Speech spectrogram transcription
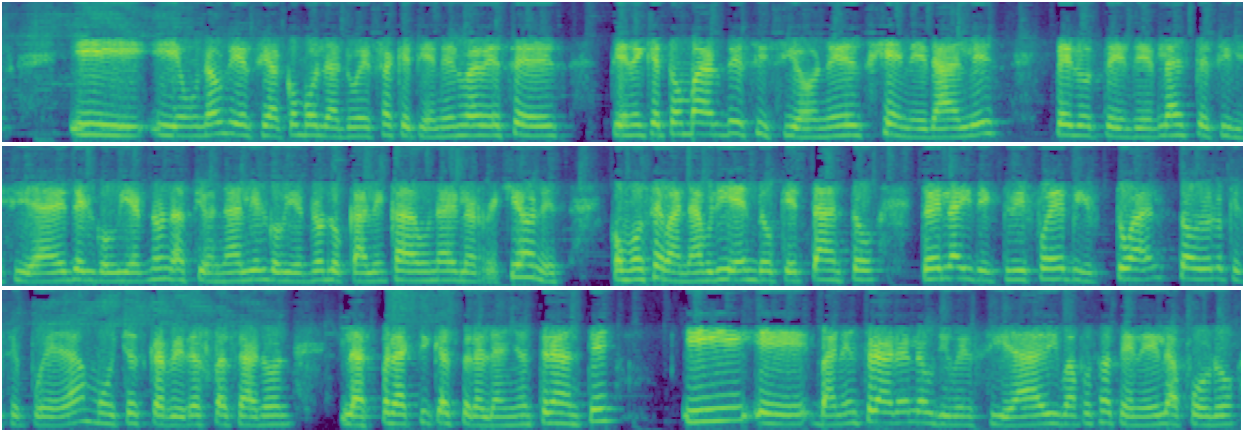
y, y una universidad como la nuestra, que tiene nueve sedes, tiene que tomar decisiones generales, pero tener las especificidades del gobierno nacional y el gobierno local en cada una de las regiones, cómo se van abriendo, qué tanto. Entonces la directriz fue virtual, todo lo que se pueda. Muchas carreras pasaron las prácticas para el año entrante y eh, van a entrar a la universidad y vamos a tener el aforo.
